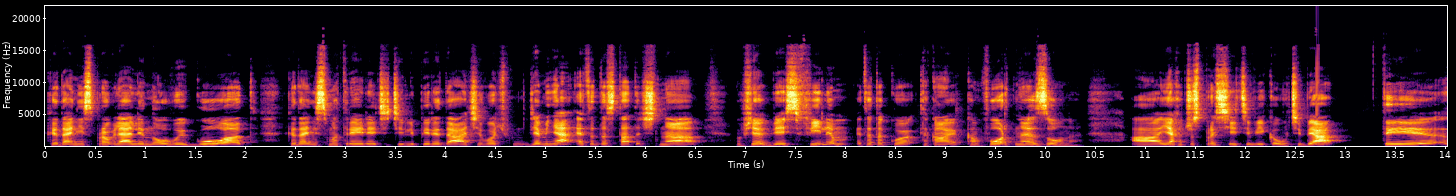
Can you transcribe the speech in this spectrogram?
когда они справляли Новый год, когда они смотрели эти телепередачи. В общем, для меня это достаточно... Вообще весь фильм — это такое, такая комфортная зона. А я хочу спросить, Вика, у тебя ты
